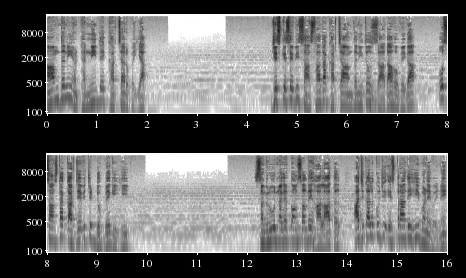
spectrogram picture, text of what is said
ਆਮਦਨੀ 98 ਤੇ ਖਰਚਾ ਰੁਪਈਆ। ਜਿਸ ਕਿਸੇ ਵੀ ਸੰਸਥਾ ਦਾ ਖਰਚਾ ਆਮਦਨੀ ਤੋਂ ਜ਼ਿਆਦਾ ਹੋਵੇਗਾ, ਉਹ ਸੰਸਥਾ ਕਰਜ਼ੇ ਵਿੱਚ ਡੁੱਬੇਗੀ ਹੀ। ਸੰਗਰੂਰ ਨਗਰ ਕੌਂਸਲ ਦੇ ਹਾਲਾਤ ਅੱਜਕੱਲ ਕੁਝ ਇਸ ਤਰ੍ਹਾਂ ਦੇ ਹੀ ਬਣੇ ਹੋਏ ਨੇ।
